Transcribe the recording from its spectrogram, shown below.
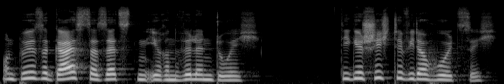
und böse Geister setzten ihren Willen durch. Die Geschichte wiederholt sich.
